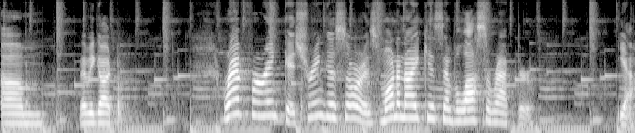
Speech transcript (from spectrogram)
Um, then we got Rhamphorhynchus, Shringasaurus, Mononychus, and Velociraptor. Yeah.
